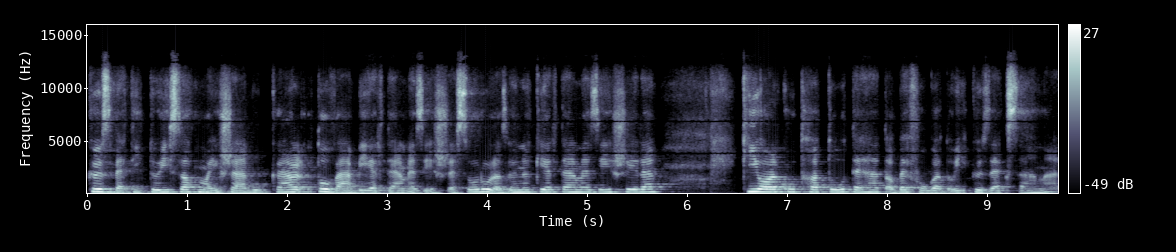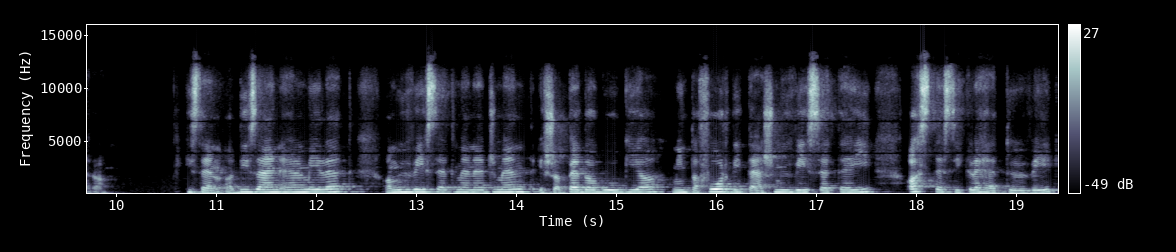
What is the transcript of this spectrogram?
közvetítői szakmaiságukkal további értelmezésre szorul, az önök értelmezésére, kialkutható tehát a befogadói közeg számára. Hiszen a design elmélet, a művészetmenedzsment és a pedagógia, mint a fordítás művészetei azt teszik lehetővé,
